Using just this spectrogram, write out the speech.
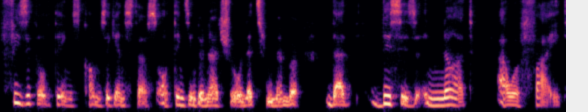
physical things comes against us or things in the natural, let's remember that this is not our fight.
